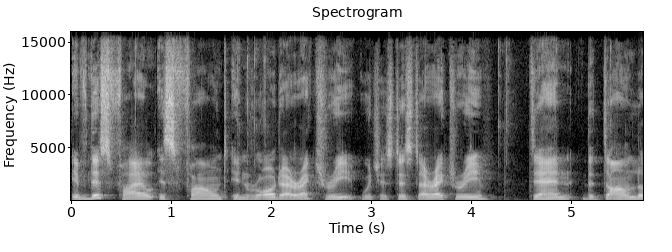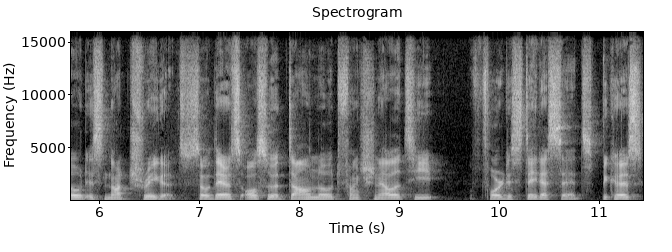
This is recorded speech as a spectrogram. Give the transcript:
If this file is found in raw directory, which is this directory, then the download is not triggered. So there's also a download functionality for this data set because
